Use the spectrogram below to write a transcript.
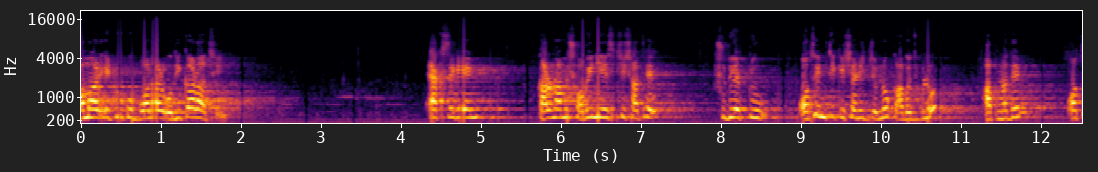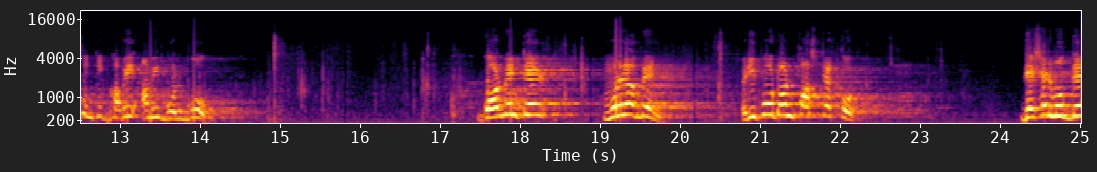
আমার এটুকু বলার অধিকার আছে। এক সেকেন্ড কারণ আমি সবই নিয়ে এসেছি সাথে, শুধু একটু অথেন্টিকেশনের জন্য কাগজগুলো আপনাদের অথেন্টিকভাবেই আমি বলব। গভর্নমেন্টের মনে রাখবেন report on fast track court দেশের মধ্যে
